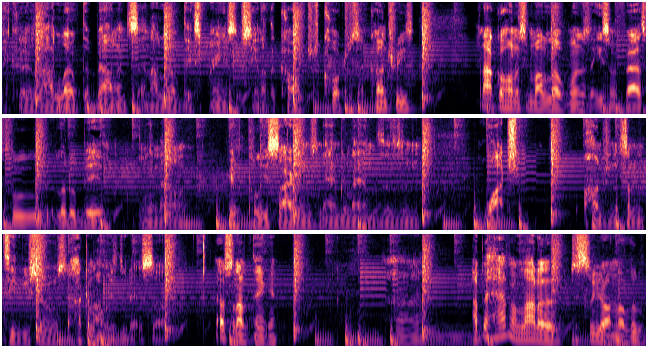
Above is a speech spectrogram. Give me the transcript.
because I love the balance and I love the experience of seeing other cultures, cultures and countries. And I'll go home and see my loved ones and eat some fast food a little bit, you know, hear police sirens and ambulances and watch 100 and something TV shows. I can always do that. So that's what I'm thinking. I've been having a lot of, just so y'all know, a little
